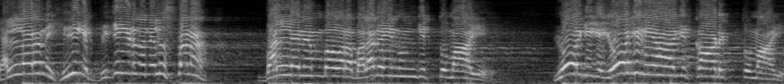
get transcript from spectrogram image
ಎಲ್ಲರನ್ನು ಹೀಗೆ ಬಿಗಿ ಹಿಡಿದು ನಿಲ್ಲಿಸ್ತಾನ. ಬಲ್ಲೆನೆಂಬವರ ಬಲಗೈ ನುಂಗಿತ್ತು ಮಾಯಿ. ಯೋಗಿಗೆ ಯೋಗಿನಿಯಾಗಿ ಕಾಡಿತ್ತು ಮಾಯಿ.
